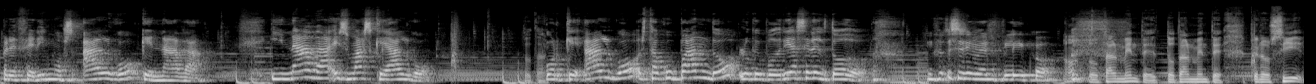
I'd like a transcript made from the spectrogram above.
preferimos algo que nada. Y nada es más que algo. Porque algo está ocupando lo que podría ser el todo. No sé si me explico. No, totalmente, totalmente. Pero sí,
